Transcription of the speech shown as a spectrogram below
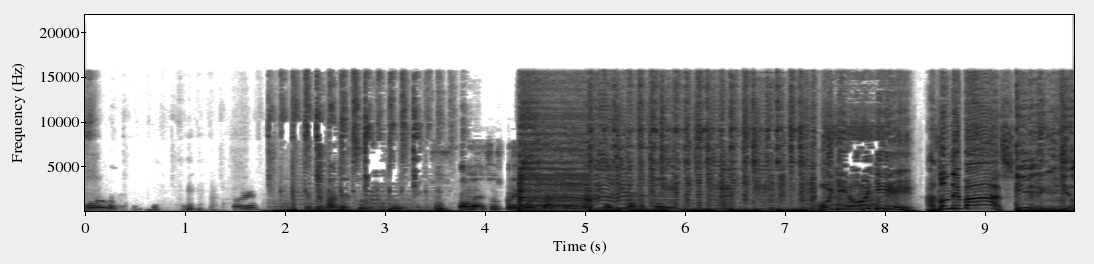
que- te manden sus, sus- sus pala- sus preguntas. ahorita platicamos todos. Oye, oye, ¿a dónde vas? ¿Quién, yo?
